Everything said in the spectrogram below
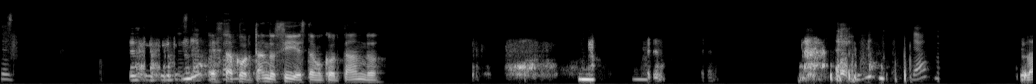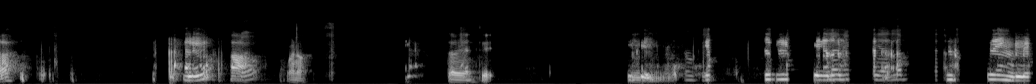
¿Está ¿Está cortando? está cortando? cortando, sí, estamos cortando. ¿Ya? ¿Verdad? ¿Aló? Ah, bueno. Está bien, sí. Y- Ok. La de inglés.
